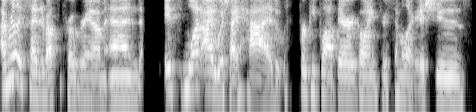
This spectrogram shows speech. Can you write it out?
I'm really excited about the program and it's what I wish I had for people out there going through similar issues,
